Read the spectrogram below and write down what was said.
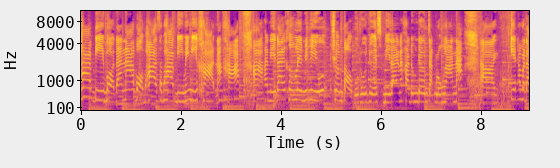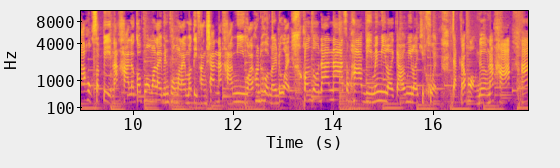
ภาพดีเบาะด้านหน้าเบาะผ้าสภาพดีไม่มีขาดนะคะอ่าคันนี้ได้เครื่องเล่นวิทยุเชื่อมต่อบลูทูธ USB ได้นะคะเดิมๆจากโรงงานนะอ่าเกียร์ธรรมดา 6 สปีดนะคะ แล้วก็พวงมาลัยเป็นพวงมาลัยมัลติฟังก์ชันนะคะมีไวคอนโทรลมาด้วย คอนโซลด้านหน้าสภาพดีไม่มีรอยกาวไม่มีรอยขีดข่วนจากเจ้าของเดิมนะคะอ่า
